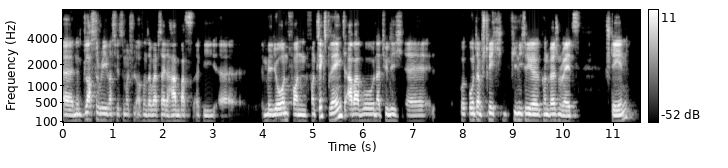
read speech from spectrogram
äh, ein Glossary, was wir zum Beispiel auf unserer Webseite haben, was irgendwie äh, Millionen von, von Klicks bringt, aber wo natürlich äh, unterm Strich viel niedrige Conversion Rates stehen.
